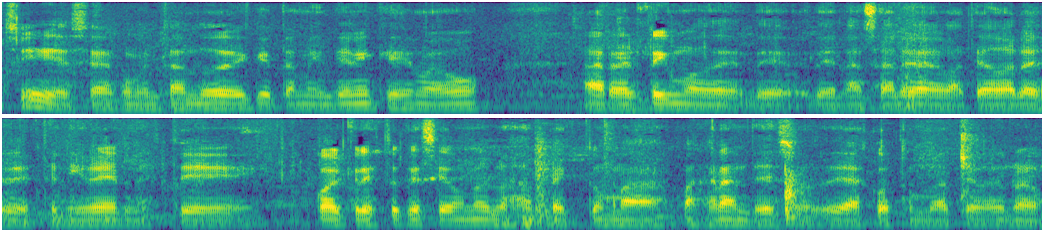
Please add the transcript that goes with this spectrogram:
Sí, o sea, comentando de que también tienen que de nuevo agarrar el ritmo de, de, de lanzar a bateadores de este nivel. Este, ¿Cuál crees tú que sea uno de los aspectos más, más grandes de eso, de acostumbrarte de nuevo?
